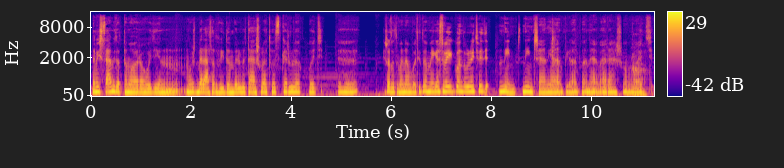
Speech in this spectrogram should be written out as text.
nem is számítottam arra, hogy én most belátható időn belül társulathoz kerülök, hogy és azóta meg nem volt időm még ezt végig gondolni, úgyhogy nincs, nincsen jelen pillanatban elvárásom, Aha. vagy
